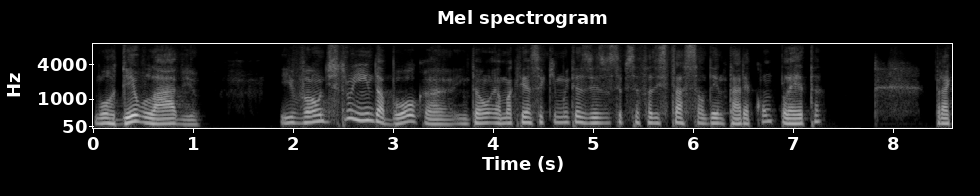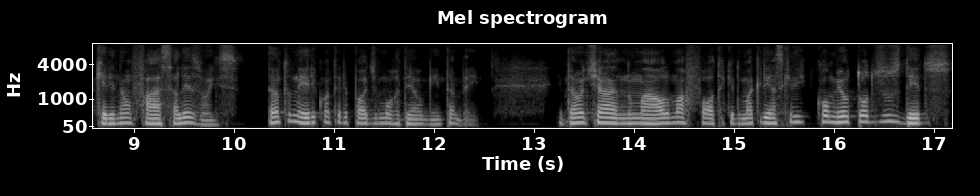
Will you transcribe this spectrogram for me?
Morder o lábio e vão destruindo a boca. Então, é uma criança que muitas vezes você precisa fazer extração dentária completa para que ele não faça lesões, tanto nele quanto ele pode morder alguém também. Então, eu tinha numa aula uma foto aqui de uma criança que ele comeu todos os dedos,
